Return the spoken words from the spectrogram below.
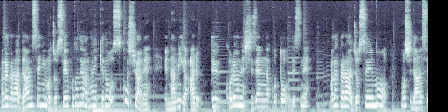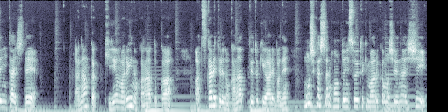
だから男性にも女性ほどではないけど少しはね波があるっていうこれはね自然なことですね。まあ、だから女性ももし男性に対してあなんか機嫌悪いのかなとかあ疲れてるのかなっていう時があればねもしかしたら本当にそういう時もあるかもしれないし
